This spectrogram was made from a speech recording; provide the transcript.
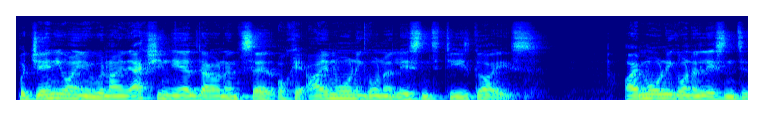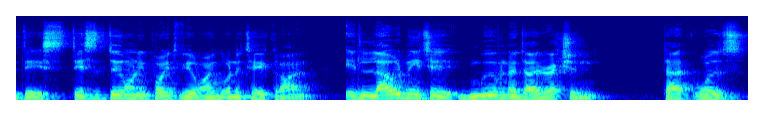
But genuinely, when I actually nailed down and said, okay, I'm only going to listen to these guys, I'm only going to listen to this, this is the only point of view I'm going to take on, it allowed me to move in a direction that was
